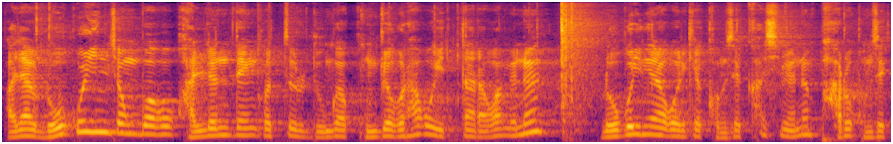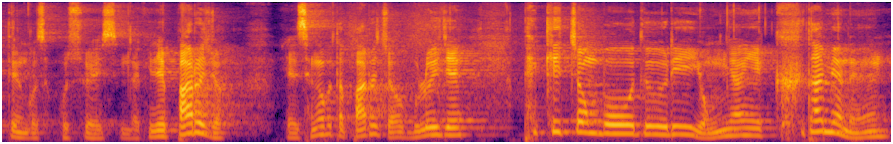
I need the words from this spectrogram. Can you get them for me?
만약 로그인 정보하고 관련된 것들을 누군가 공격을 하고 있다라고 하면은 로그인이라고 이렇게 검색하시면은 바로 검색되는 것을 볼 수가 있습니다. 굉장히 빠르죠. 예, 생각보다 빠르죠. 물론 이제 패킷 정보들이 용량이 크다면은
